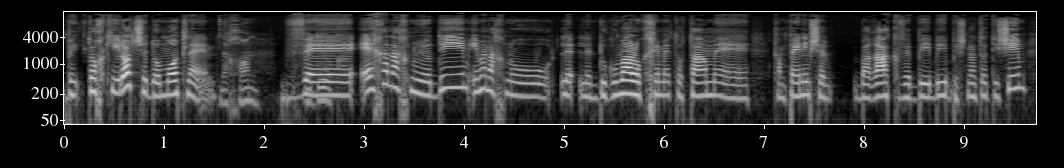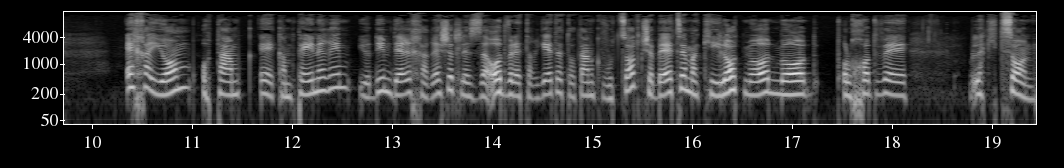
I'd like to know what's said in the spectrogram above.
בתוך קהילות שדומות להן. נכון. ואיך אנחנו יודעים, אם אנחנו, לדוגמה, לוקחים את אותם uh, קמפיינים של ברק וביבי בשנות ה-90, איך היום אותם אה, קמפיינרים יודעים דרך הרשת לזהות ולטרגט את אותן קבוצות, כשבעצם הקהילות מאוד מאוד הולכות ו... לקיצון.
